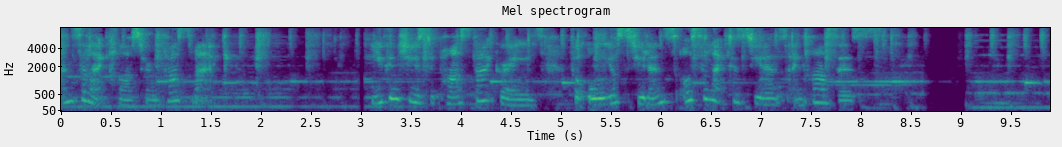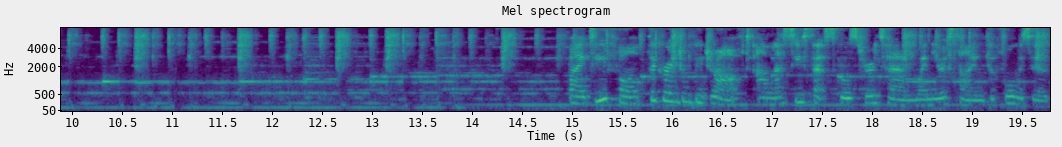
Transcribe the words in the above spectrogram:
and select Classroom Passback. You can choose to pass back grades for all your students or selected students and classes. By default, the grade will be draft unless you set scores to return when you assign the formative.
